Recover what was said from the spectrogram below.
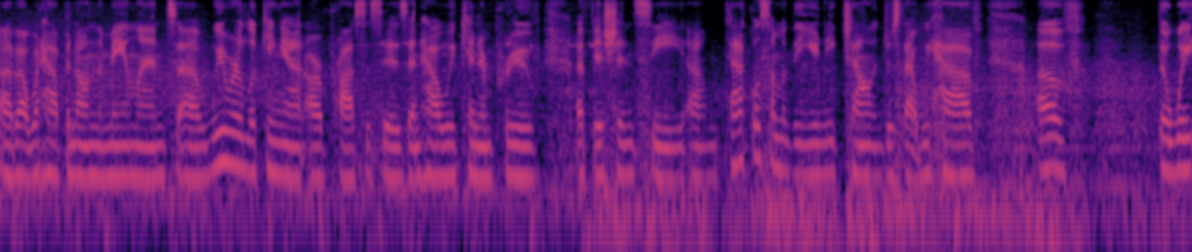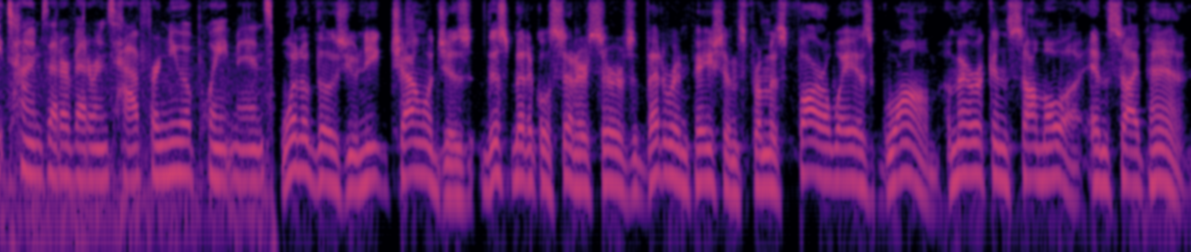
about what happened on the mainland, uh, we were looking at our processes and how we can improve efficiency, um, tackle some of the unique challenges that we have of the wait times that our veterans have for new appointments. One of those unique challenges, this medical center serves veteran patients from as far away as Guam, American Samoa, and Saipan.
